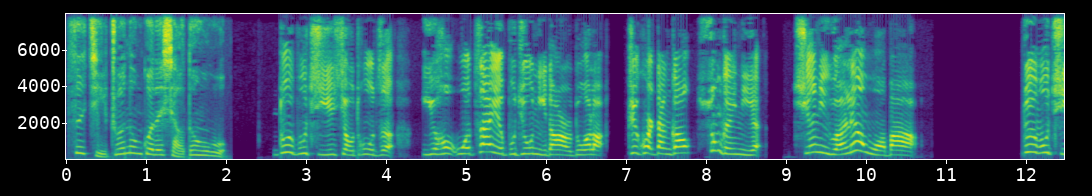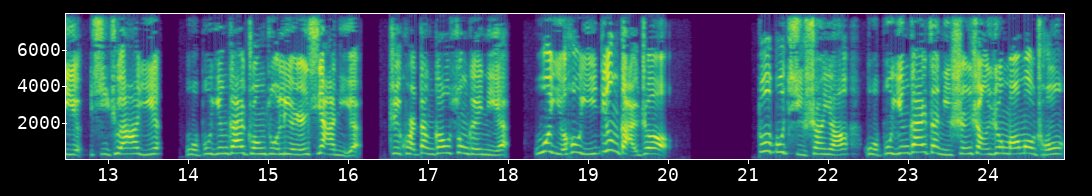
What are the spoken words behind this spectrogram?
自己捉弄过的小动物。对不起，小兔子，以后我再也不揪你的耳朵了。这块蛋糕送给你，请你原谅我吧。对不起，喜鹊阿姨，我不应该装作猎人吓你。这块蛋糕送给你，我以后一定改正。对不起，山羊，我不应该在你身上扔毛毛虫。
